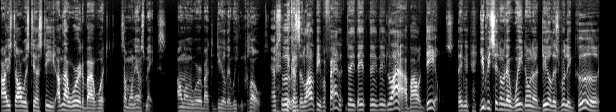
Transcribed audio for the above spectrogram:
I used to always tell Steve, I'm not worried about what someone else makes. I'm only worried about the deal that we can close. Absolutely. Because a lot of people find they they, they, they lie about deals. They can, you be sitting over there waiting on a deal that's really good,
